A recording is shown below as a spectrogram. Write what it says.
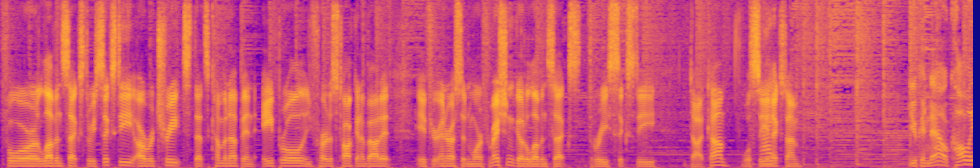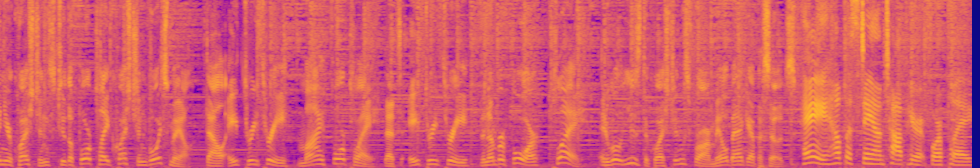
for Love and Sex 360, our retreat that's coming up in April. You've heard us talking about it. If you're interested in more information, go to loveandsex360.com. We'll see you next time. You can now call in your questions to the Foreplay question voicemail. Dial 833 My Foreplay. That's 833 the number 4 play. And we'll use the questions for our mailbag episodes. Hey, help us stay on top here at Foreplay.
